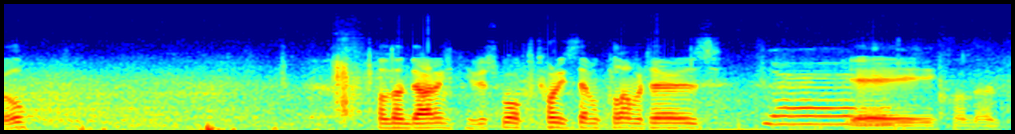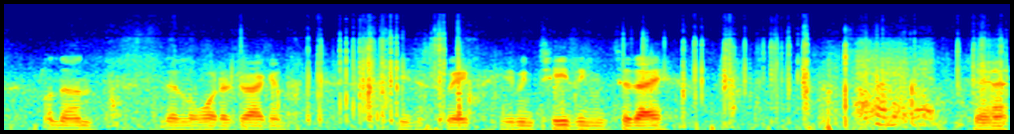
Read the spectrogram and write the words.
Cool. Well done, darling. You just walked 27 kilometers. Yay. Yay. Well done. Well done, little water dragon. He's asleep. He's been teething today. Yeah,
